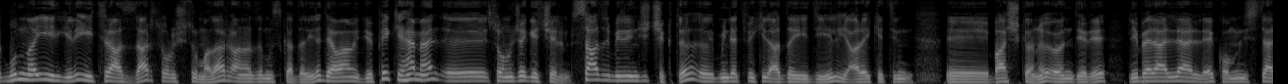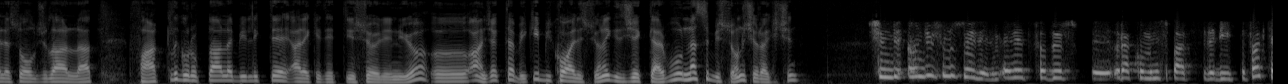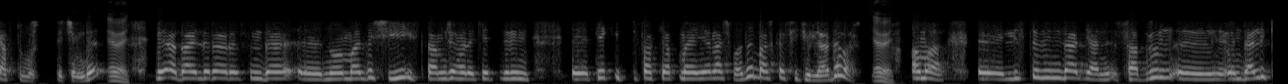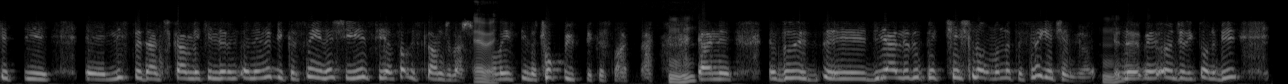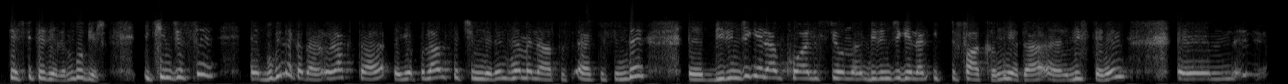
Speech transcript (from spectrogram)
bununla ilgili itirazlar, soruşturmalar anladığımız kadarıyla devam ediyor. Peki hemen e, sonuca geçelim. Sadri birinci çıktı. E, milletvekili adayı değil. Hareketin e, başkanı, önderi, liberallerle, komünistlerle, solcularla farklı gruplarla birlikte hareket ettiği söyleniyor. E, ancak tabii ki bir koalisyona gidecekler. Bu nasıl bir sonuç Irak için? Şimdi önce şunu söyleyelim. Evet Sadır e, Irak Komünist Partisi ile bir ittifak yaptı bu seçimde. Evet. Ve adayları arasında e, normalde Şii İslamcı hareketlerin e, tek ittifak yapmaya yanaşmadığı başka figürler de var. Evet. Ama e, listelinden yani Sadr'ın e, önderlik ettiği e, listeden çıkan vekillerin önemli bir kısmı yine Şii siyasal İslamcılar. Evet. Dolayısıyla çok büyük bir kısmı hatta. Hı hı. Yani e, diğerleri pek çeşitli olmanın ötesine geçemiyor. Hı hı. Öncelikle onu bir tespit edelim. Bu bir. İkincisi e, bugüne kadar Irak'ta e, yapılan seçimlerin hemen ertesinde e, birinci gelen koalisyonların, birinci gelen ittifakın ya da listenin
